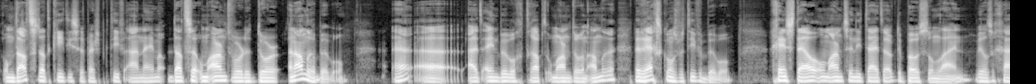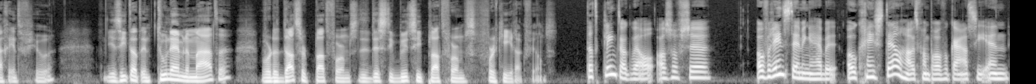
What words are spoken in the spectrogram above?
omdat ze dat kritische perspectief aannemen, dat ze omarmd worden door een andere bubbel. Hè? Uh, uit één bubbel getrapt, omarmd door een andere. De rechtsconservatieve bubbel. Geen stijl omarmt in die tijd ook. De Post Online wil ze graag interviewen. Je ziet dat in toenemende mate worden dat soort platforms de distributieplatforms voor Kirak-films. Dat klinkt ook wel alsof ze overeenstemmingen hebben. Ook geen stijl houdt van provocatie. En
